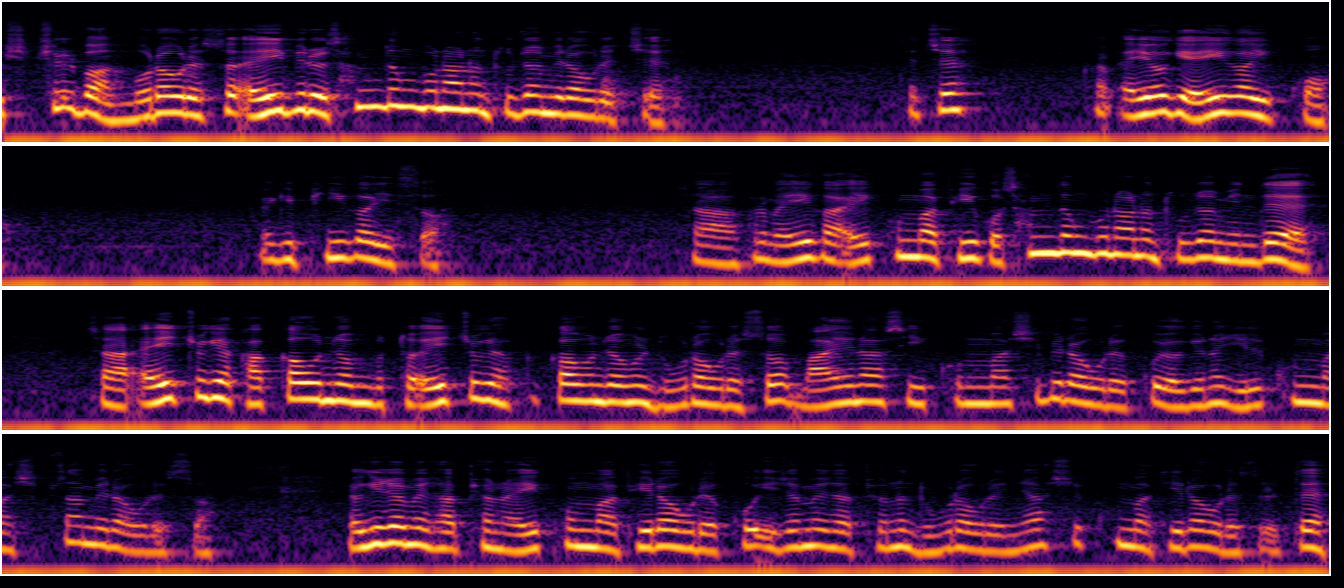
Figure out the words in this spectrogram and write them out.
67번 뭐라고 그랬어? A, B를 3등분하는 두 점이라고 그랬지. 됐지? 그럼 A, 여기 A가 있고 여기 B가 있어. 자, 그럼 A가 A, B고 3등분하는 두 점인데 자, A 쪽에 가까운 점부터 A 쪽에 가까운 점을 누구라고 그랬어? 마이너스 2, 10이라고 그랬고 여기는 1, 13이라고 그랬어. 여기 점의 좌표는 A, B라고 그랬고 이 점의 좌표는 누구라고 그랬냐? C, D라고 그랬을 때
